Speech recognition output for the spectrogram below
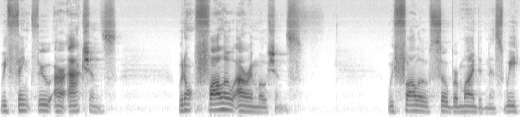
we think through our actions. We don't follow our emotions. We follow sober mindedness. We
